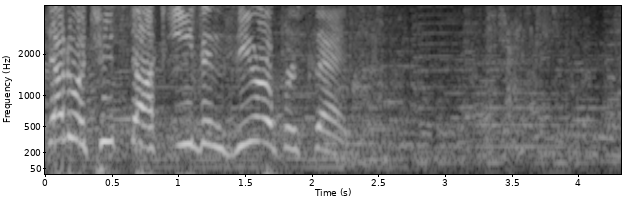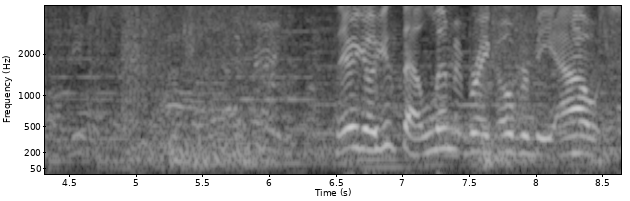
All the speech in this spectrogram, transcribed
Down to a two stock, even 0%. There you go, gets that limit break over B out.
